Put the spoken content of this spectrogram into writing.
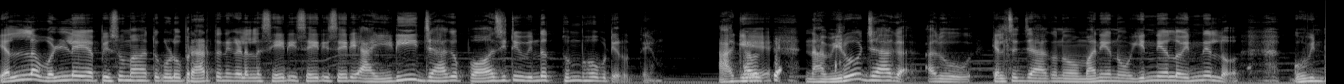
ಎಲ್ಲ ಒಳ್ಳೆಯ ಪಿಸು ಮಾತುಗಳು, ಪ್ರಾರ್ಥನೆಗಳೆಲ್ಲ ಸೇರಿ ಸೇರಿ ಸೇರಿ ಆ ಇಡೀ ಜಾಗ ಪಾಸಿಟಿವ್ ಇಂದ ತುಂಬ ಹೋಗ್ಬಿಟ್ಟಿರುತ್ತೆ ಹಾಗೆ. ನಾವಿರೋ ಜಾಗ ಅದು ಕೆಲಸದ ಜಾಗನೋ ಮನೆಯೋ ಇನ್ನೆಲ್ಲೋ ಇನ್ನೆಲ್ಲೋ ಗೋವಿಂದ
